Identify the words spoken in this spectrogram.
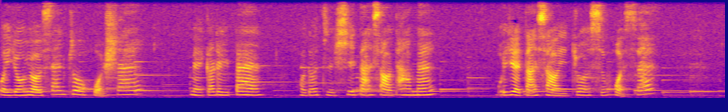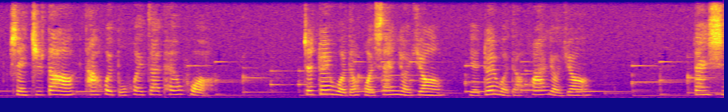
我拥有三座火山，每个礼拜我都仔细打扫它们。我也打扫一座死火山，谁知道它会不会再喷火？”这对我的火山有用，也对我的花有用。但是，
